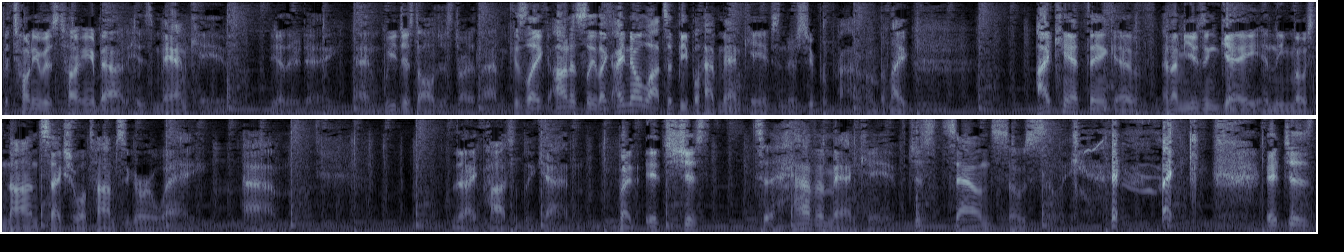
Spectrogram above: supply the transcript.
but Tony was talking about his man cave the other day, and we just all just started laughing because like honestly like I know lots of people have man caves and they're super proud of them, but like. I can't think of, and I'm using gay in the most non-sexual Tom Segura way. Um, that I possibly can. But it's just to have a man cave just sounds so silly. like it just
